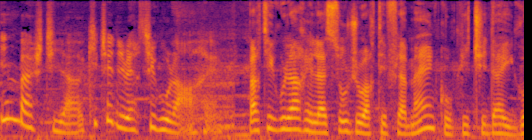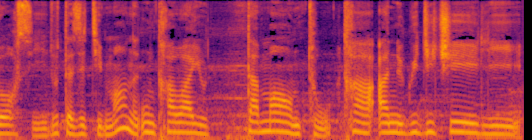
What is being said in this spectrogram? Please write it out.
in Bastia chi c'è di particolare? Particolare l'assoggio arte flamenco che ci dà i corsi la settimana, un lavoro tamanto tra Anne Guidicelli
